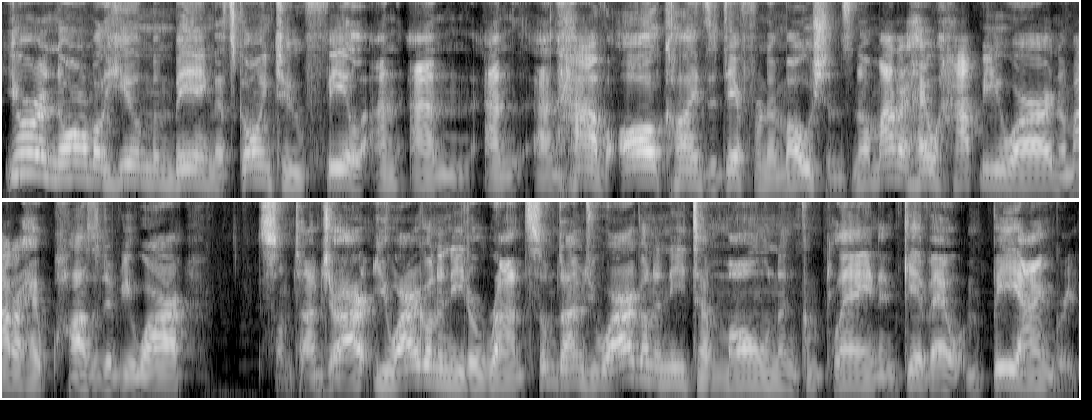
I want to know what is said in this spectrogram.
you're a normal human being that's going to feel and and and and have all kinds of different emotions. No matter how happy you are, no matter how positive you are, sometimes you are you are going to need a rant. Sometimes you are going to need to moan and complain and give out and be angry.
